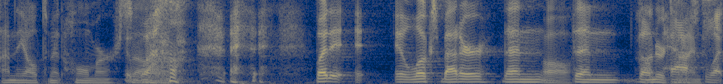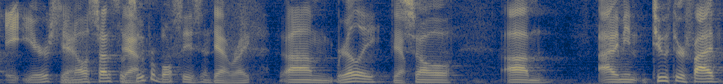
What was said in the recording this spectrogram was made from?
I'm the ultimate homer. So Well, but it, it it looks better than Oh, than the 100 past times. what eight years? You know, since the Yeah. Super Bowl season. yeah, right. Um, really. Yeah. So, um, I mean, two through five.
